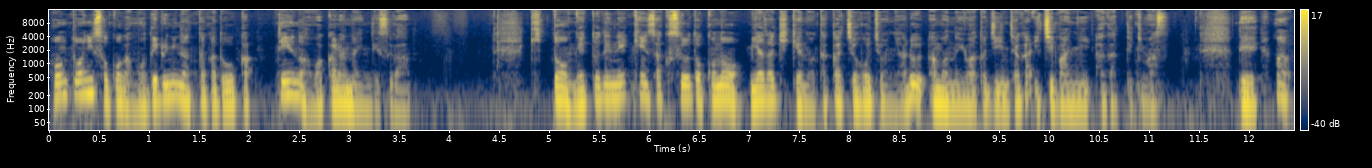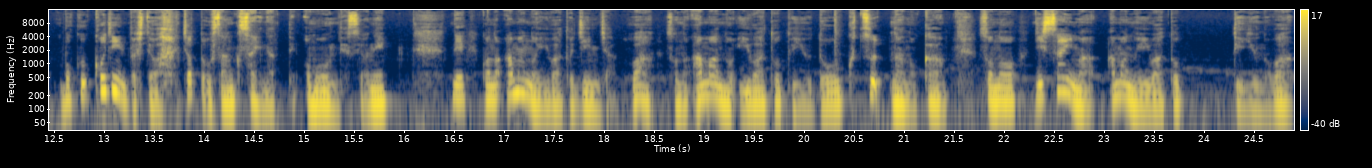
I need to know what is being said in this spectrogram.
本当にそこがモデルになったかどうかっていうのはわからないんですが、きっとネットでね、検索するとこの宮崎県の高千穂町にある天の岩戸神社が一番に上がってきます。で、まあ僕個人としては ちょっとうさんくさいなって思うんですよね。で、この天の岩戸神社は、その天の岩戸という洞窟なのか、その実際今天の岩戸っていうのは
